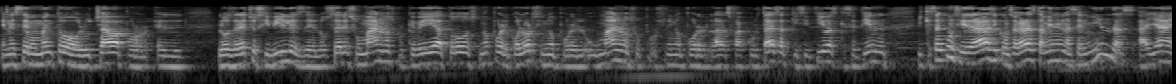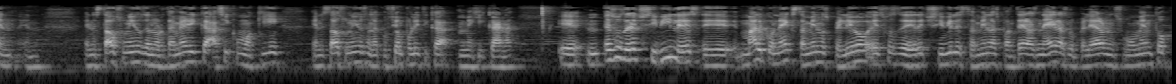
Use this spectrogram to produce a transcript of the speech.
en ese momento luchaba por el, los derechos civiles de los seres humanos, porque veía a todos no por el color, sino por el humano, sino por las facultades adquisitivas que se tienen y que están consideradas y consagradas también en las enmiendas allá en, Estados Unidos de Norteamérica, así como aquí en Estados Unidos en la Constitución Política Mexicana. Eh, esos derechos civiles, eh, Malcolm X también los peleó, esos derechos civiles también las Panteras Negras lo pelearon en su momento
